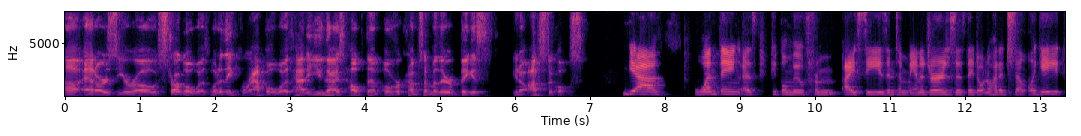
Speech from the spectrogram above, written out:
uh, at R Zero struggle with? What do they grapple with? How do you guys help them overcome some of their biggest you know obstacles yeah one thing as people move from ICs into managers is they don't know how to delegate.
